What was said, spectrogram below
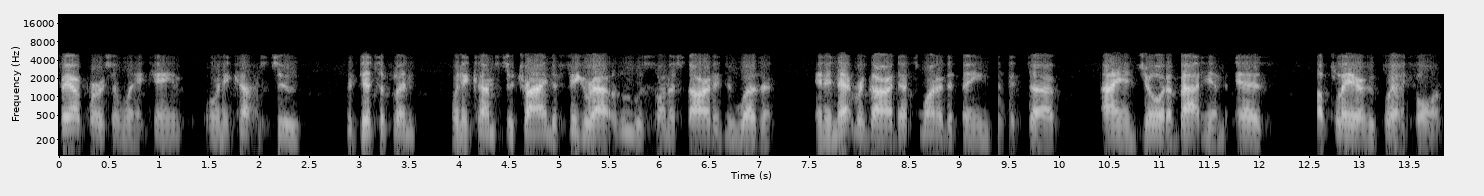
fair person when it came when it comes to the discipline, when it comes to trying to figure out who was going to start and who wasn't. And in that regard, that's one of the things that uh, I enjoyed about him as a player who played for him.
